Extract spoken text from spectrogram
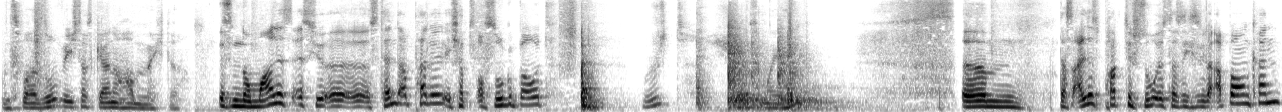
Und zwar so, wie ich das gerne haben möchte. Ist ein normales äh, Stand-Up-Paddle. Ich habe es auch so gebaut. Ähm, dass alles praktisch so ist, dass ich es wieder abbauen kann.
